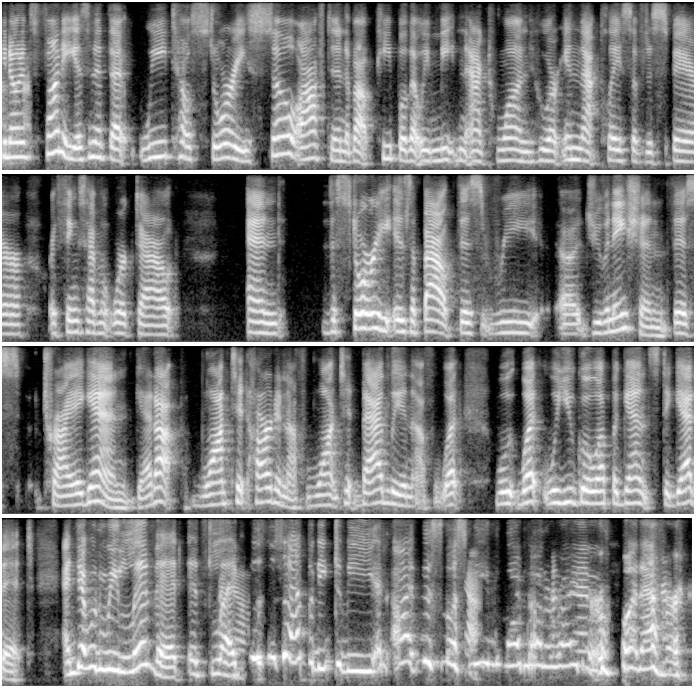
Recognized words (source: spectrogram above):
you know, it's funny, isn't it, that we tell stories so often about people that we meet in Act One who are in that place of despair or things haven't worked out. And the story is about this rejuvenation, this try again get up want it hard enough want it badly enough what will what will you go up against to get it and yet when we live it it's like yeah. this is happening to me and i this must yeah. mean that i'm not a writer or whatever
